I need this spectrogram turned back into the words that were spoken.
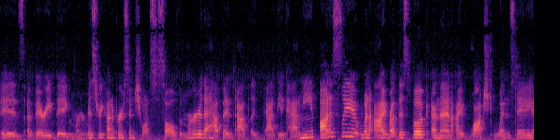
is a very big murder mystery kind of person. She wants to solve the murder that happened at the, at the academy. Honestly, when I read this book and then I watched Wednesday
